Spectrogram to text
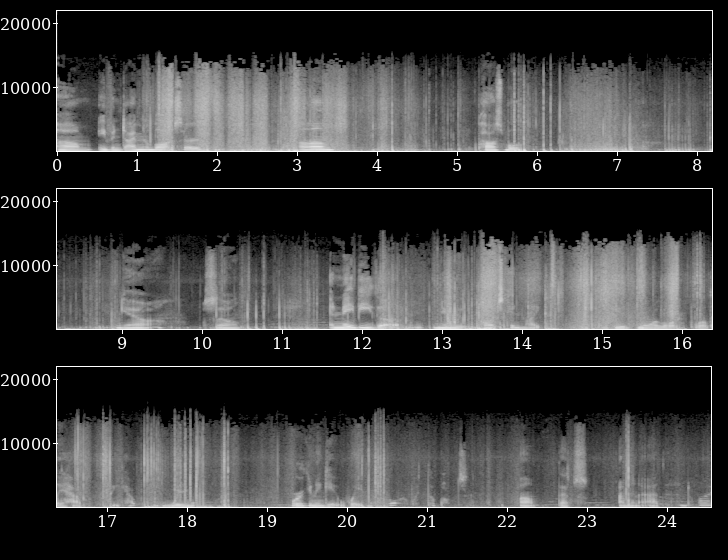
Um, even diamond blocks are um possible. Yeah. So and maybe the new parts can like give more lore. Well they have they have way more. We're gonna get way more lore with the pots. Um, that's I'm gonna add that into my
